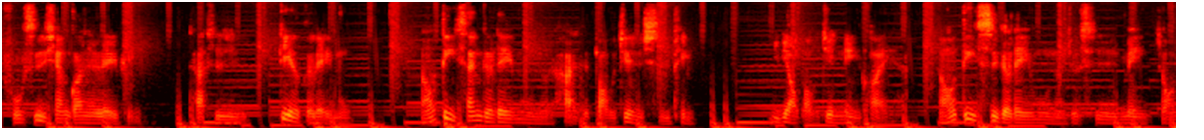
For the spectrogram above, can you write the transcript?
服饰相关的类品，它是第二个类目。然后第三个类目呢，还是保健食品、医疗保健那一块。然后第四个类目呢，就是美妆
